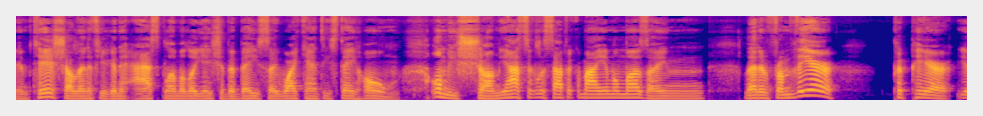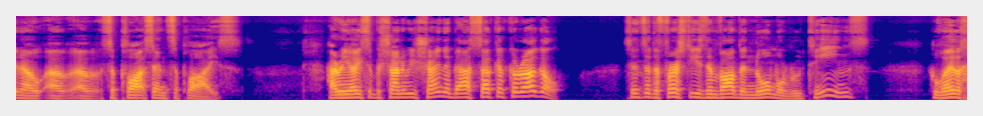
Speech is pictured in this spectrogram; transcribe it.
And if you're going to ask why can't he stay home? Let him from there prepare, you know, uh, uh, supply, send supplies. Since the first he is involved in normal routines, he does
